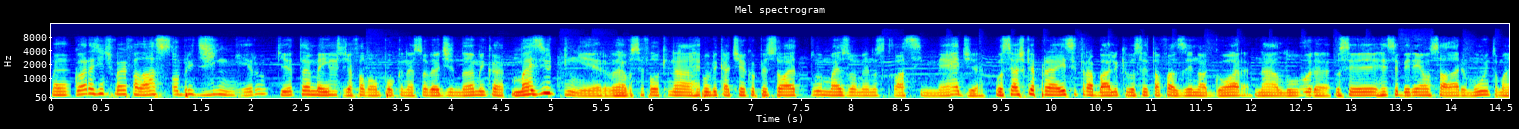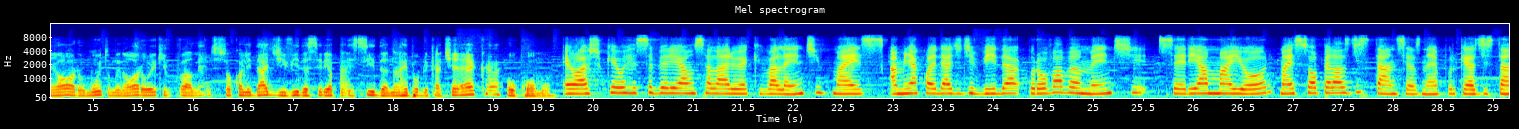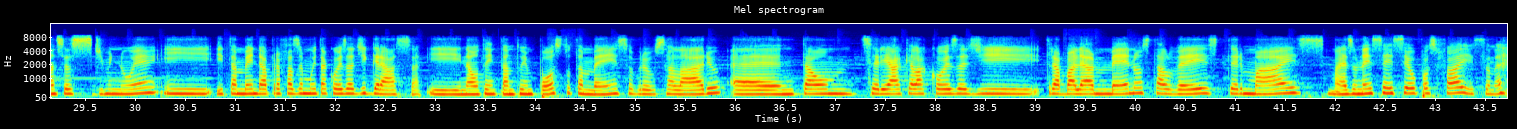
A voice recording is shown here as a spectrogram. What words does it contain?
Mas agora a gente vai falar sobre dinheiro, que também você já falou um pouco né, sobre a dinâmica. Mas e o dinheiro? Né? Você falou que na República Tcheca o pessoal é tudo mais ou menos classe média. Você acha que é para esse trabalho que você está fazendo agora na Lura, você receberia um salário muito maior ou muito menor ou equivalente? Sua qualidade de vida seria parecida na República Tcheca ou como? Eu acho que eu receberia um salário equivalente, mas a minha qualidade de vida provavelmente seria maior, mas só pelas distâncias, né? Porque as distâncias diminuem diminuem e, e também dá para fazer muita coisa de graça. E não tem tanto imposto também sobre o salário. É, então seria aquela coisa de trabalhar menos, talvez, ter mais, mas eu nem sei se eu posso falar isso, né?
